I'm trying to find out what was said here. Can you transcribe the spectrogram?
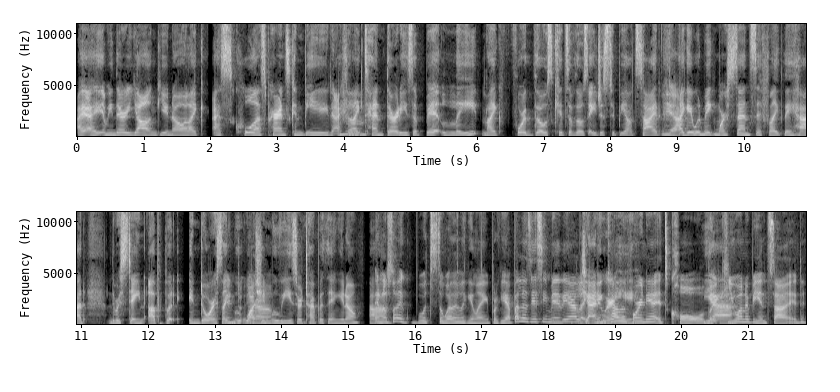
I, I, I mean they're young, you know, like as cool as parents can be. I feel like mm-hmm. ten thirty is a bit late, like for those kids of those ages to be outside. Yeah, like it would make more sense if like they had they were staying up but indoors, like In- mo- watching yeah. movies or type of thing, you know. Um, and also like, what's the weather looking like? Porque ya para las diez y media, like January. in California, it's cold. Yeah, like you want to be inside.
